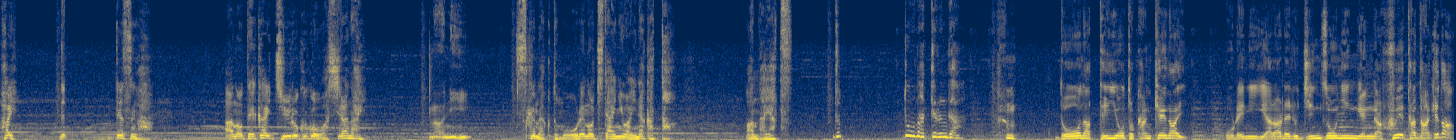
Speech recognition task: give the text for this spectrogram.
はい。でですがあのでかい16号は知らない。何？少なくとも俺の時代にはいなかった。あんなやつ。どうなってるんだ？どうなっていようと関係ない。俺にやられる人造人間が増えただけだ。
